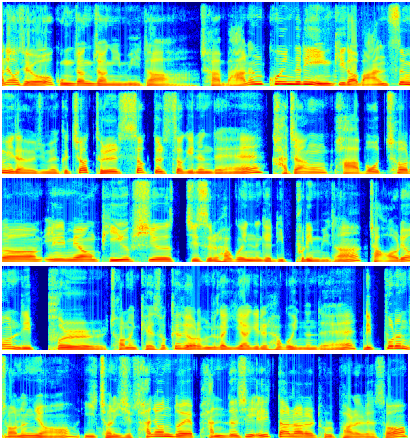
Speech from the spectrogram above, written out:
안녕하세요. 공장장입니다. 자 많은 코인들이 인기가 많습니다 요즘에. 그쵸? 들썩들썩이는데 가장 바보처럼 일명 비읍시읒 짓을 하고 있는 게 리플입니다. 자 어려운 리플 저는 계속해서 여러분들과 이야기를 하고 있는데 리플은 저는요 2024년도에 반드시 1달러를 돌파를 해서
